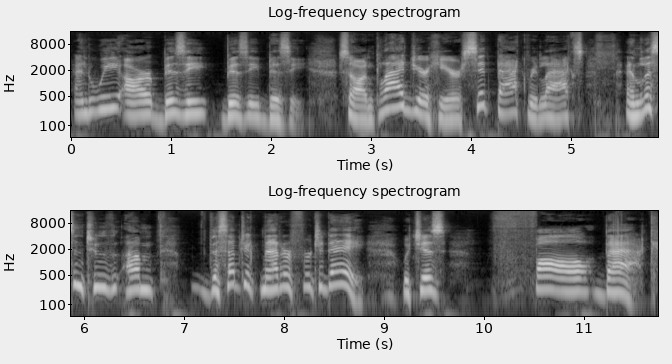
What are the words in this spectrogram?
And we are busy, busy, busy. So I'm glad you're here. Sit back, relax, and listen to um, the subject matter for today, which is fall back.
